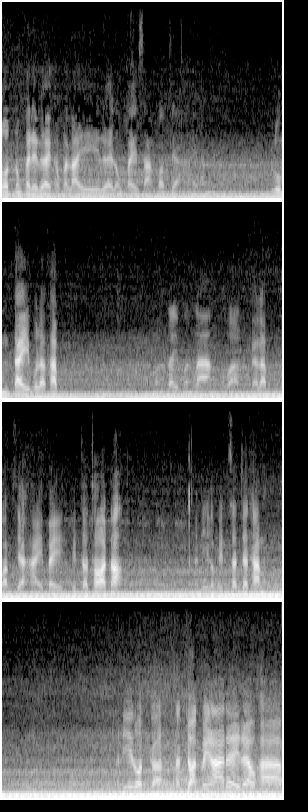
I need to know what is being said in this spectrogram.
ลดลงไปเรื่อยๆครับก็ไหลเรื่อยลงไปสร้างความเสียหายทั้งรุมไต่บนละครับเมืองใต้เมืองล่างเพราะว่าได้รับความเสียหายไปเป็นทอดๆเนาะอันนี้ก็เป็นสัจธรรมอันนี้รถก็สัญจรไปหน้าได้แล้วครับ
